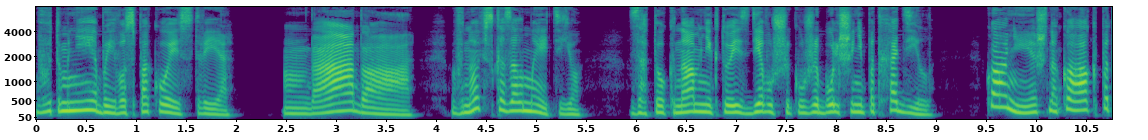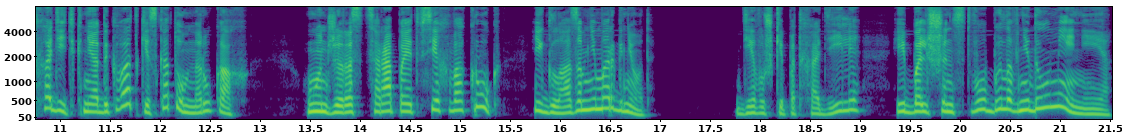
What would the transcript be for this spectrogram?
«Вот мне бы его спокойствие». «Да-да», — вновь сказал Мэтью. «Зато к нам никто из девушек уже больше не подходил. «Конечно, как подходить к неадекватке с котом на руках? Он же расцарапает всех вокруг и глазом не моргнет». Девушки подходили, и большинство было в недоумении.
